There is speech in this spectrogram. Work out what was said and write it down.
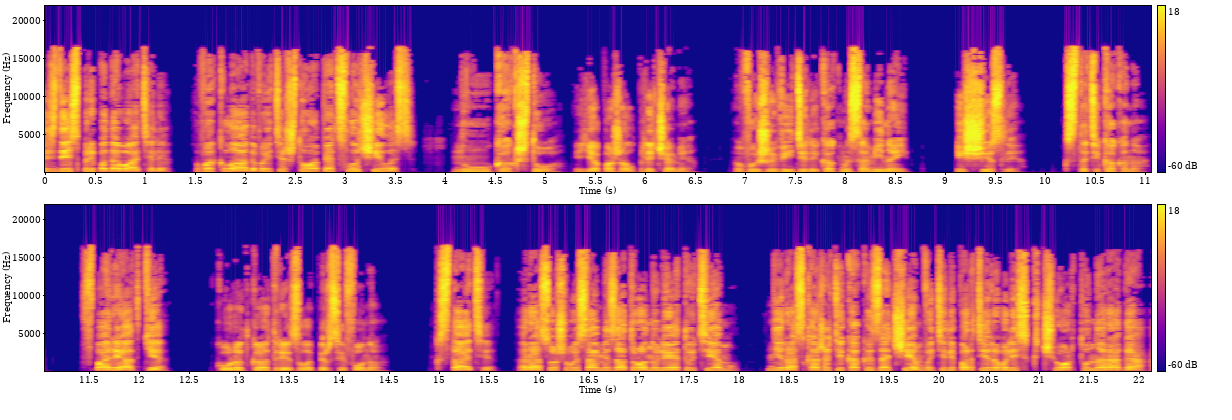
«Здесь преподаватели. Выкладывайте, что опять случилось». «Ну, как что?» – я пожал плечами. «Вы же видели, как мы с Аминой исчезли. Кстати, как она?» «В порядке», – коротко отрезала Персифона. «Кстати, раз уж вы сами затронули эту тему, не расскажете, как и зачем вы телепортировались к черту на рога,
